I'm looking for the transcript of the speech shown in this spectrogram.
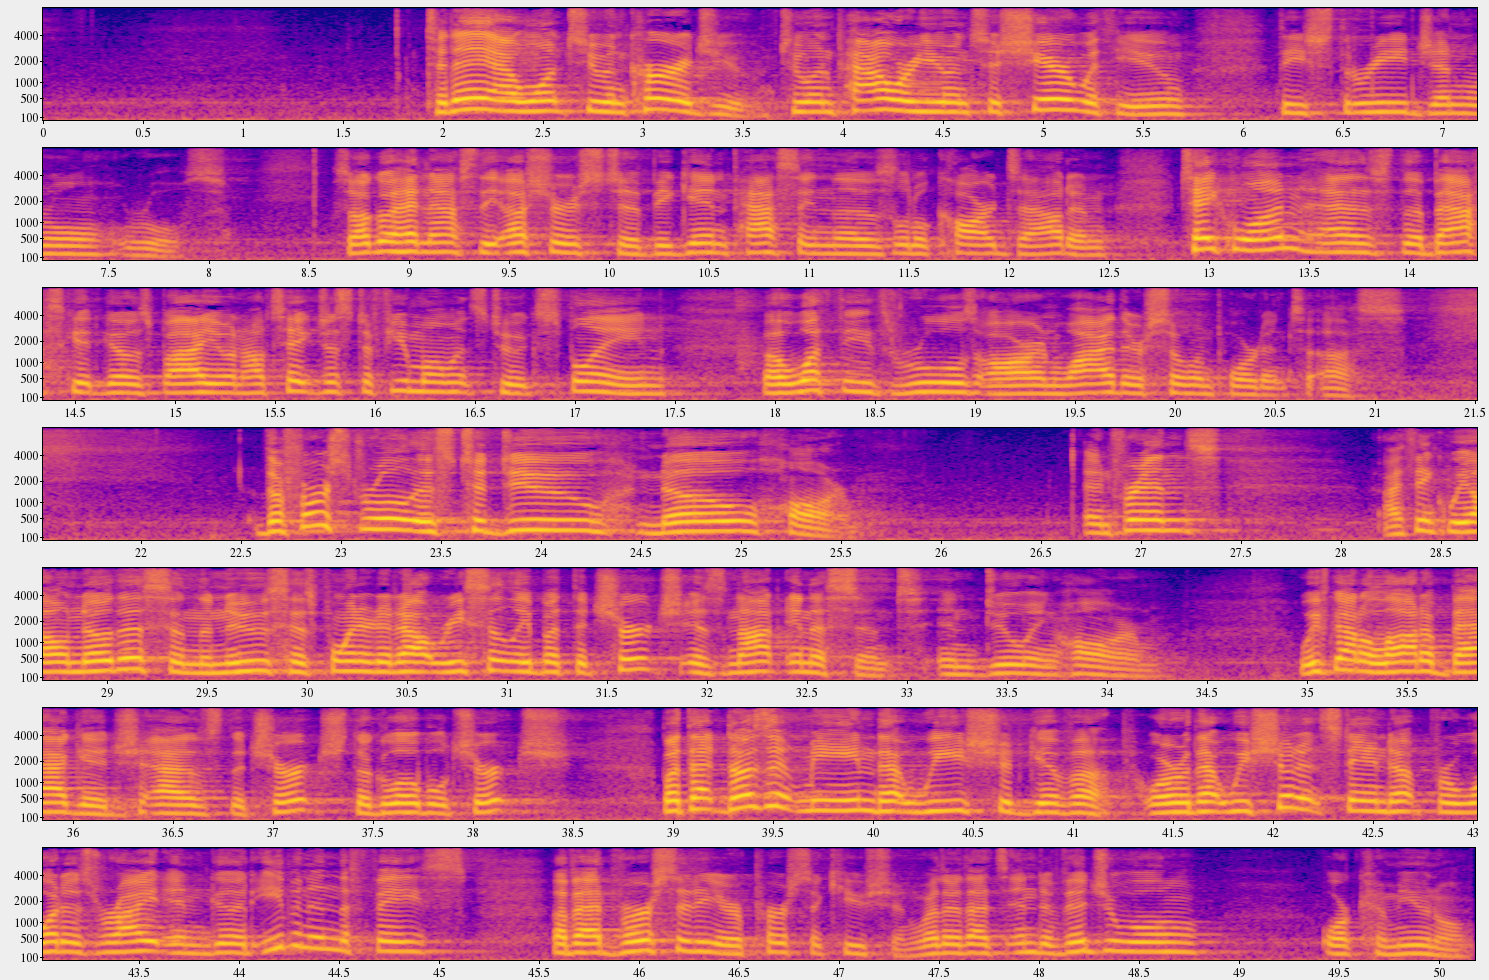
Today, I want to encourage you, to empower you, and to share with you these three general rules. So I'll go ahead and ask the ushers to begin passing those little cards out and take one as the basket goes by you, and I'll take just a few moments to explain uh, what these rules are and why they're so important to us. The first rule is to do no harm. And friends, I think we all know this, and the news has pointed it out recently, but the church is not innocent in doing harm. We've got a lot of baggage as the church, the global church, but that doesn't mean that we should give up or that we shouldn't stand up for what is right and good, even in the face of adversity or persecution, whether that's individual or communal.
